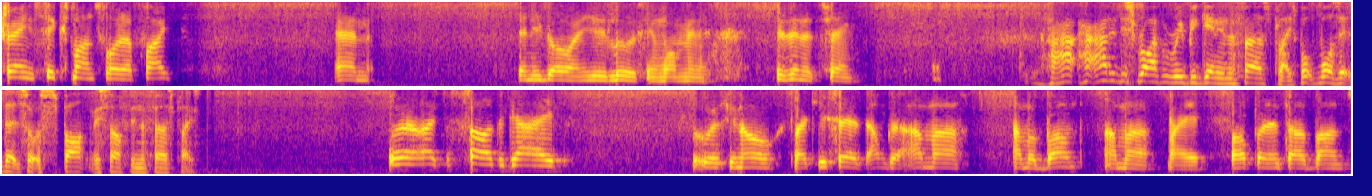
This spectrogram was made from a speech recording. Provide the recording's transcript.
train six months for a fight, and then you go and you lose in one minute. Isn't it shame? How, how did this rivalry begin in the first place? What was it that sort of sparked this off in the first place? Well, I just saw the guy who was, you know, like you said, I'm go- I'm a I'm a bum. I'm a my opponents are bums.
